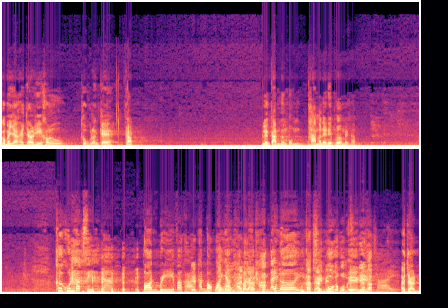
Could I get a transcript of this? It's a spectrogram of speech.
ก็ไม่อยากให้เจ้าหน้าที่เขาถูกรังแก ครับ เรื่องการเมืองผมถามอะไรได้เพิ่มไหมครับ คือคุณทักษิณนะ ตอนบรีฟอะค่ะ เอ๊ะท่านบอกว่าตกลงอยากทำอะไรอาจารย์ ทำได้เลย คุณทักษิณพูดกับผมเองนะครับ ใช่ อาจารย์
